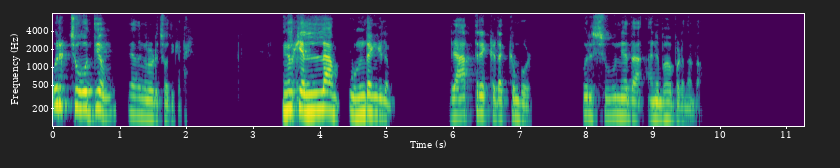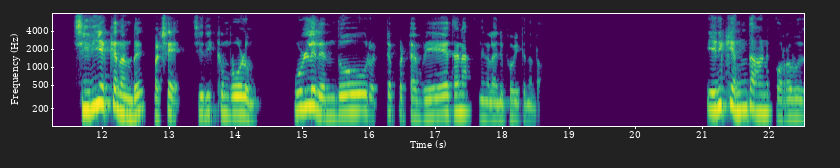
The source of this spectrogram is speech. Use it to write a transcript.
ഒരു ചോദ്യം ഞാൻ നിങ്ങളോട് ചോദിക്കട്ടെ? നിങ്ങൾക്ക് എല്ലാം ഉണ്ടെങ്കിലും രാത്രി കിടക്കുമ്പോൾ ഒരു ശൂന്യത അനുഭവപ്പെടുന്നുണ്ടോ? ചിരിയൊക്കെ ഉണ്ട് പക്ഷെ ചിരിക്കുമ്പോഴും ഉള്ളിൽ എന്തോ ഒരു ഒറ്റപ്പെട്ട വേദന നിങ്ങൾ അനുഭവിക്കുന്നുണ്ടോ? എനിക്ക് എന്താണ് കുറവ്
